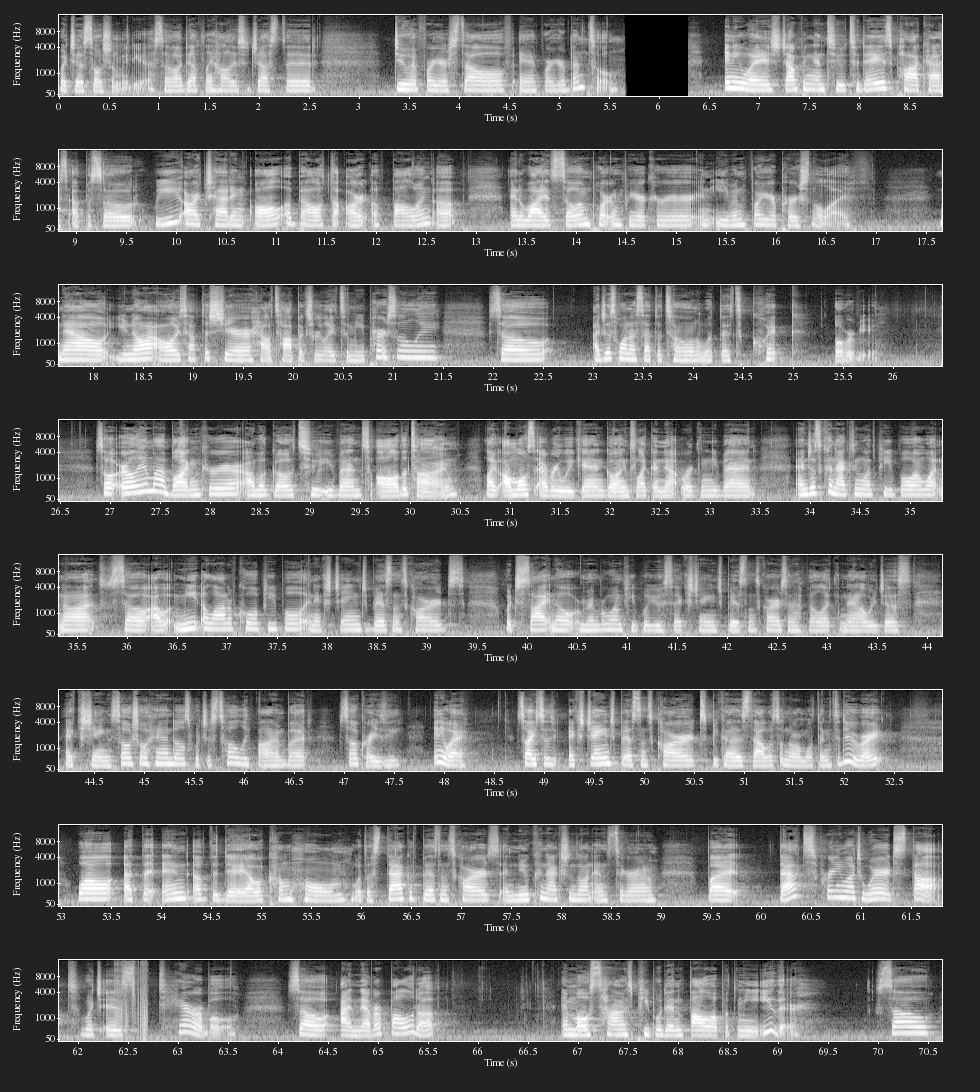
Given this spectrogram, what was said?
which is social media. So I definitely highly suggested do it for yourself and for your mental. Anyways, jumping into today's podcast episode, we are chatting all about the art of following up and why it's so important for your career and even for your personal life. Now, you know, I always have to share how topics relate to me personally, so I just want to set the tone with this quick overview. So, early in my blogging career, I would go to events all the time, like almost every weekend, going to like a networking event and just connecting with people and whatnot. So, I would meet a lot of cool people and exchange business cards. Which, side note, remember when people used to exchange business cards, and I feel like now we just exchange social handles, which is totally fine, but so crazy. Anyway, so I used to exchange business cards because that was a normal thing to do, right? Well, at the end of the day, I would come home with a stack of business cards and new connections on Instagram, but that's pretty much where it stopped, which is terrible. So I never followed up, and most times people didn't follow up with me either. So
